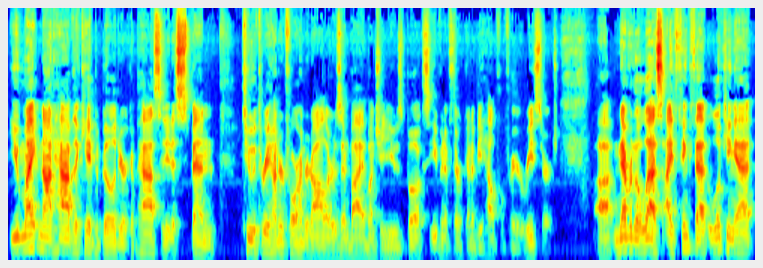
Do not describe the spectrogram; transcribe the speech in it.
you might not have the capability or capacity to spend two, three hundred, four hundred dollars and buy a bunch of used books, even if they're going to be helpful for your research. Uh, nevertheless, I think that looking at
